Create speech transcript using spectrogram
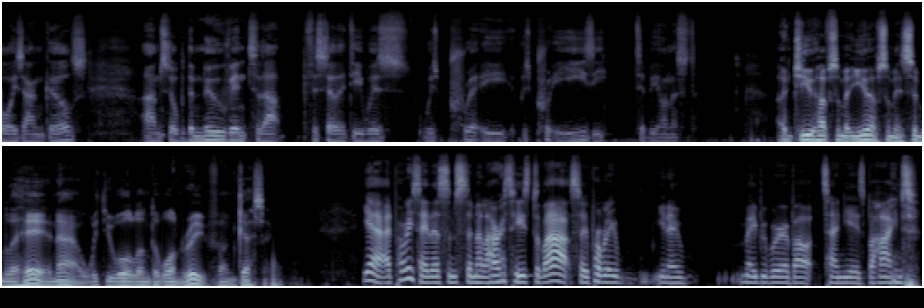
boys and girls. Um, so the move into that facility was was pretty was pretty easy to be honest. And do you have some you have something similar here now with you all under one roof i'm guessing? Yeah i'd probably say there's some similarities to that. So probably you know maybe we're about 10 years behind,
